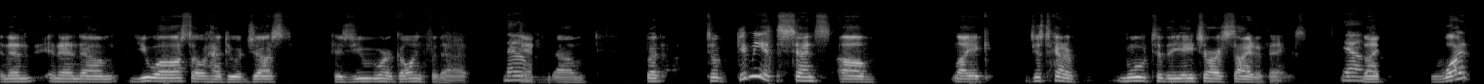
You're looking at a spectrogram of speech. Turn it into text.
and then and then um, you also had to adjust because you weren't going for that. No. And um, but so give me a sense of like just to kind of move to the HR side of things. Yeah. Like what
